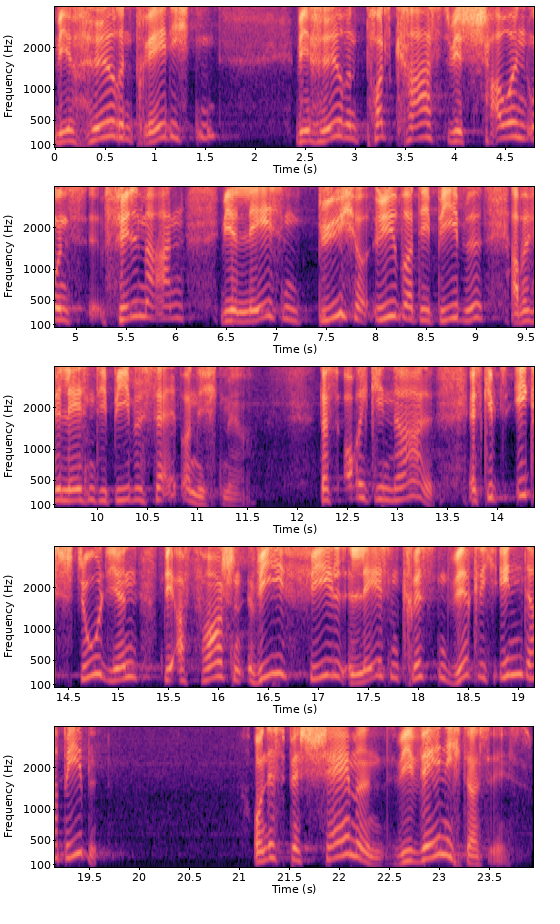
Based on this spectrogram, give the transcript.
Wir hören Predigten, wir hören Podcasts, wir schauen uns Filme an, wir lesen Bücher über die Bibel, aber wir lesen die Bibel selber nicht mehr. Das Original. Es gibt x Studien, die erforschen, wie viel lesen Christen wirklich in der Bibel. Und es ist beschämend, wie wenig das ist.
